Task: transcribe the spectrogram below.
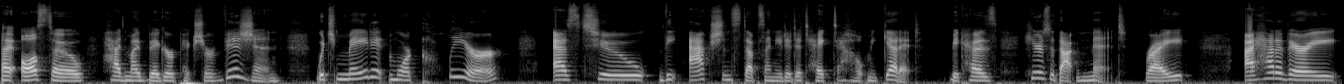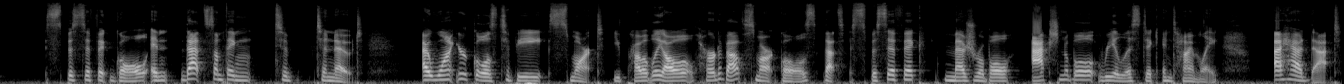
I also had my bigger picture vision, which made it more clear as to the action steps I needed to take to help me get it. Because here's what that meant, right? I had a very specific goal, and that's something to, to note. I want your goals to be SMART. You've probably all heard about SMART goals. That's specific, measurable, actionable, realistic, and timely. I had that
